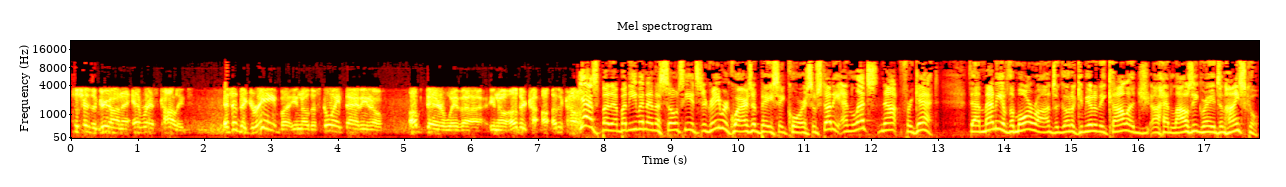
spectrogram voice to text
associate's degree on an Everest College. It's a degree, but, you know, the school ain't that, you know, up there with, uh, you know, other co other colleges. Yes, but uh, but even an associate's degree requires a basic course of study. And let's not forget that many of the morons who go to community college uh, had lousy grades in high school.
